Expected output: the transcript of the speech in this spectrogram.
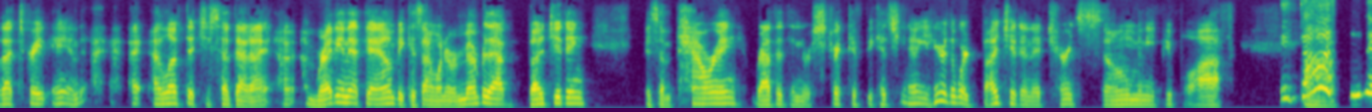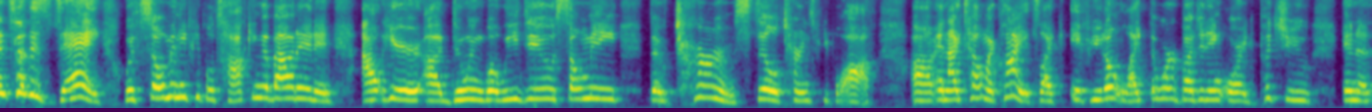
Well, that's great. And I, I, love that you said that. I, I, am writing that down because I want to remember that budgeting is empowering rather than restrictive because you know you hear the word budget and it turns so many people off it does, uh, even to this day, with so many people talking about it and out here uh, doing what we do. So many the term still turns people off. Uh, and I tell my clients, like, if you don't like the word budgeting or it puts you in a,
